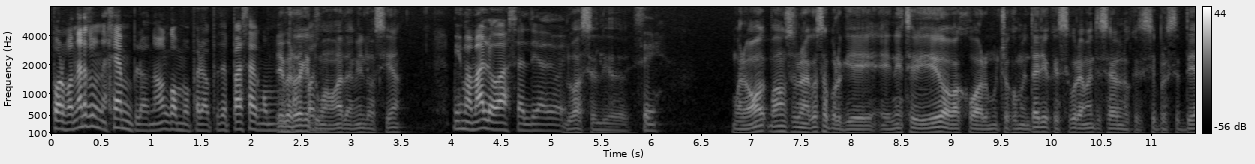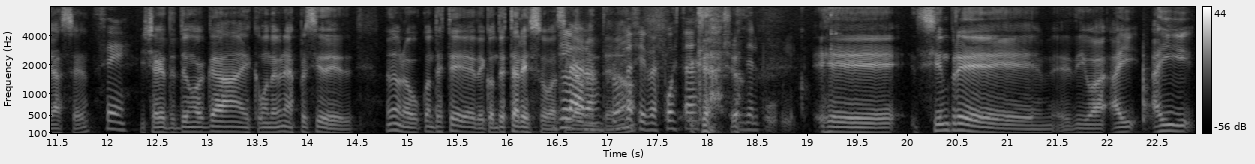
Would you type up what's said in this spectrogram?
Por ponerte un ejemplo, ¿no? Como, pero te pasa como. ¿Es verdad que tu mamá también lo hacía? Mi mamá lo hace al día de hoy. Lo hace al día de hoy. Sí. Bueno, vamos a hacer una cosa porque en este video abajo va a haber muchos comentarios que seguramente serán los que siempre se te hacen. Sí. Y ya que te tengo acá, es como también una especie de. No, no, contesté, de contestar eso, Claro, básicamente. preguntas ¿no? y respuestas Claro. del público. Eh, siempre, eh, digo, hay, hay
